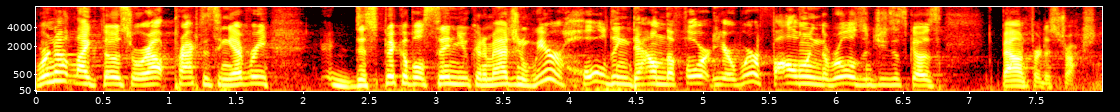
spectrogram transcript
We're not like those who are out practicing every despicable sin you can imagine. We're holding down the fort here. We're following the rules. And Jesus goes, bound for destruction.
